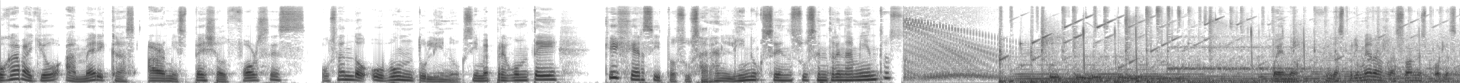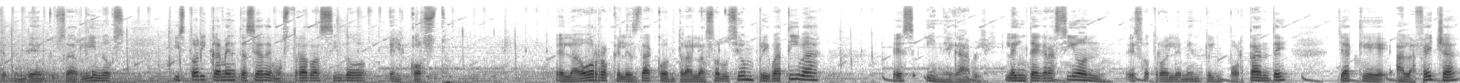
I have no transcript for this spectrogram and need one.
Jugaba yo America's Army Special Forces usando Ubuntu Linux y me pregunté ¿qué ejércitos usarán Linux en sus entrenamientos? Bueno, las primeras razones por las que tendrían que usar Linux históricamente se ha demostrado ha sido el costo. El ahorro que les da contra la solución privativa es innegable. La integración es otro elemento importante, ya que a la fecha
